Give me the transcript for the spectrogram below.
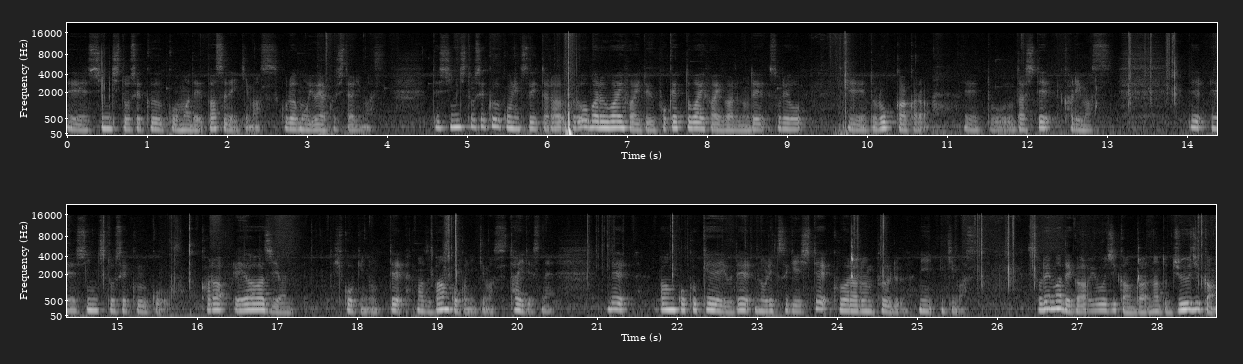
えー新千歳空港までバスで行きます。これはもう予約してあります。で新千歳空港に着いたらグローバル w i f i というポケット w i f i があるのでそれを、えー、とロッカーから、えー、と出して借ります。で、えー新千歳空港からエアアジアに飛行機に乗ってまずバンコクに行きます。タイですね。でバンコク経由で乗り継ぎしてクアラルンプールに行きます。それまでが用時間がなんと10時間。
